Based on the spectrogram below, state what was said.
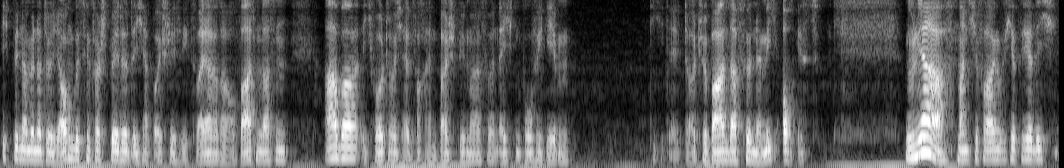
ich bin damit natürlich auch ein bisschen verspätet. Ich habe euch schließlich zwei Jahre darauf warten lassen. Aber ich wollte euch einfach ein Beispiel mal für einen echten Profi geben, die der Deutsche Bahn dafür nämlich auch ist. Nun ja, manche fragen sich jetzt sicherlich,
